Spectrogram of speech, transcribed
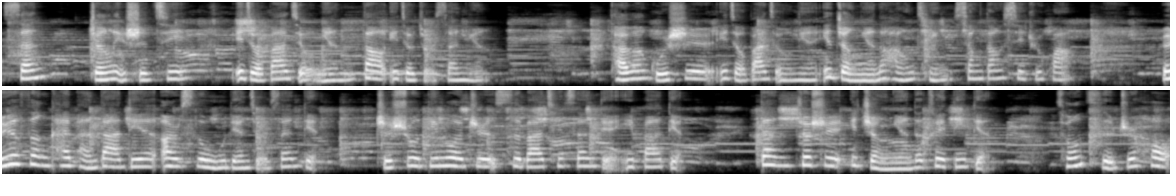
三整理时期，一九八九年到一九九三年，台湾股市一九八九年一整年的行情相当戏剧化。元月份开盘大跌二四五点九三点，指数低落至四八七三点一八点，但这是一整年的最低点。从此之后，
